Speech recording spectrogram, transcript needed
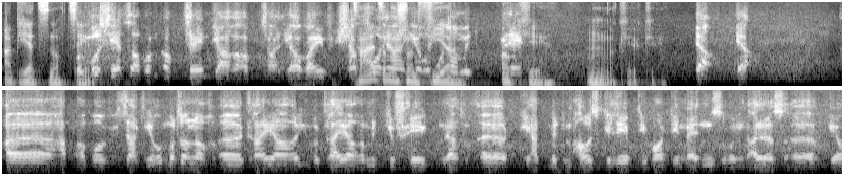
Ab jetzt noch zehn. muss jetzt aber noch zehn Jahre abzahlen. Ja, weil ich habe vorher aber schon vier. Mitgepflegt. Okay. Hm, okay, okay. Äh, hab aber, wie gesagt, ihre Mutter noch äh, drei Jahre, über drei Jahre mitgepflegt. Ne? Äh, die hat mit im Haus gelebt, die war Demenz und alles. Äh, ja.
